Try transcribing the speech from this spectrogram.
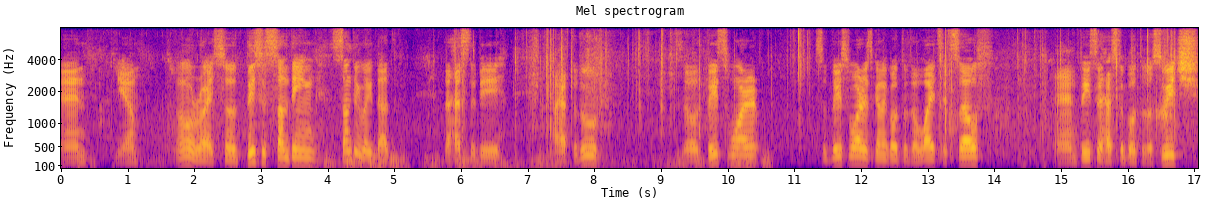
And yeah. Alright, so this is something something like that that has to be I have to do. So this wire so this wire is gonna go to the lights itself and this has to go to the switch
